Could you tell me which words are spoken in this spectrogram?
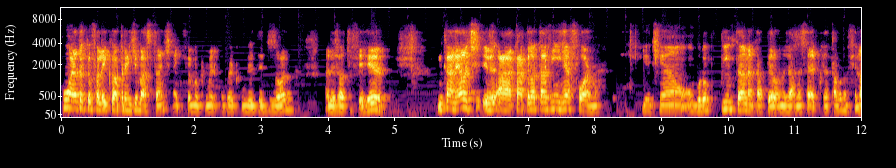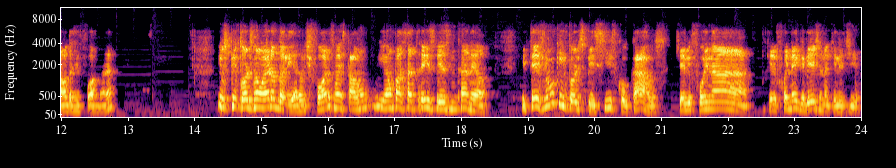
com o que eu falei que eu aprendi bastante, né, que foi meu primeiro companheiro com líder de zona, a DJ Ferreira. Em Canela, a capela estava em reforma. E tinha um grupo pintando a capela já nessa época, já estava no final da reforma, né? E os pintores não eram dali, eram de fora, mas estavam, iam passar três vezes em Canela. E teve um pintor específico, o Carlos, que ele foi na, que ele foi na igreja naquele dia,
